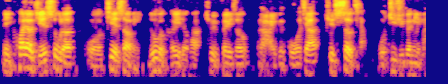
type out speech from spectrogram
你快要结束了，我介绍你，如果可以的话，去非洲哪一个国家去设厂，我继续跟你买。”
